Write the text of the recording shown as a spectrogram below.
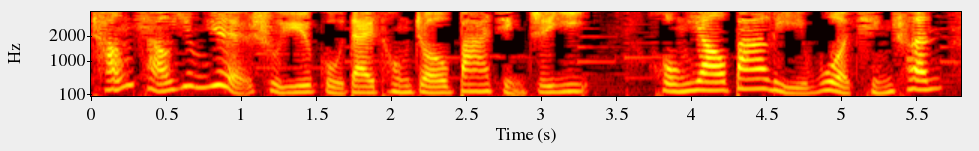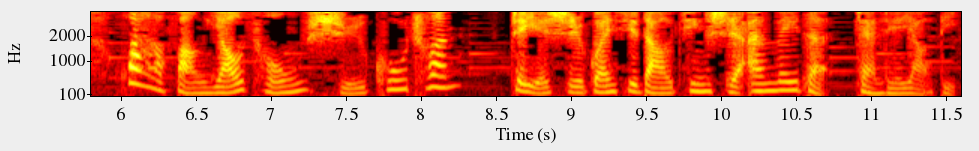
长桥映月属于古代通州八景之一。红腰八里卧晴川，画舫遥从石窟川，这也是关系到京师安危的战略要地。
